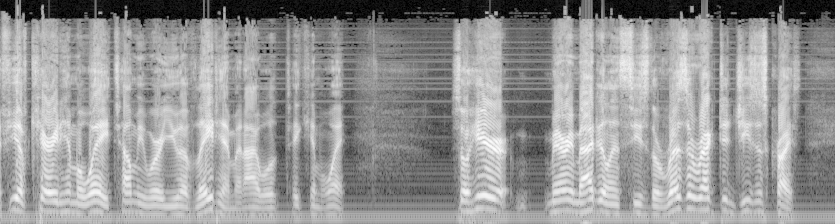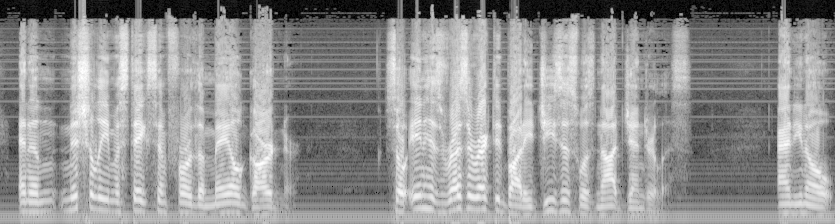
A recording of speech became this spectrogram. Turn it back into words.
if you have carried him away, tell me where you have laid him, and I will take him away. So here, Mary Magdalene sees the resurrected Jesus Christ and initially mistakes him for the male gardener. So in his resurrected body, Jesus was not genderless. And you know,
